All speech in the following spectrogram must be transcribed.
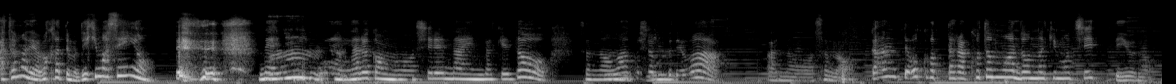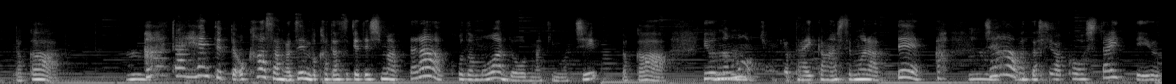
頭では分かってもできませんよ。っ てね、うん、なるかもしれないんだけどそのワークショップでは、あのそのガンって怒ったら子供はどんな気持ちっていうのとか、うん、あ大変って言ってお母さんが全部片付けてしまったら子供はどんな気持ちとかいうのもちょっと体感してもらって、うん、あじゃあ私はこうしたいっていう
